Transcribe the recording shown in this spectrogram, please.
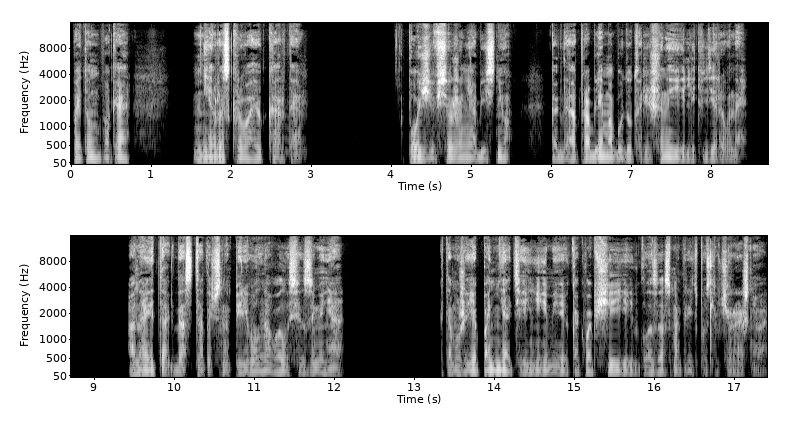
Поэтому пока не раскрываю карты. Позже все же не объясню, когда проблемы будут решены и ликвидированы. Она и так достаточно переволновалась из-за меня. К тому же я понятия не имею, как вообще ей в глаза смотреть после вчерашнего.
